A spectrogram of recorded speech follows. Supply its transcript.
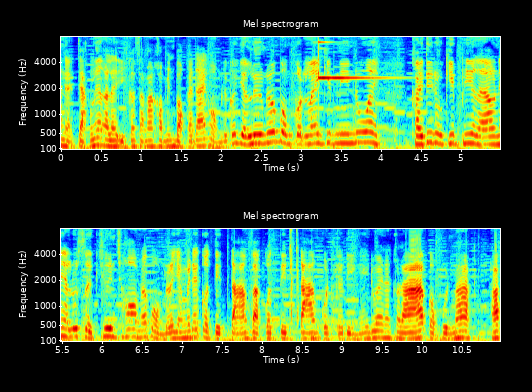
เนี่ยจากเรื่องอะไรอีกก็สามารถคอมเมนต์บอกกันได้ครับผม แล้วก็อย่าลืมนะผมกดไลค์คลิปนี้ด้วย ใครที่ดูคลิปพี่แล้วเนี่ยรู้สึกชื่นชอบนะผมแล้วยังไม่ได้กดติดตามฝากกดติดตามกดกระดิ่งให้ด้วยนะครับขอบคุณมากครับ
